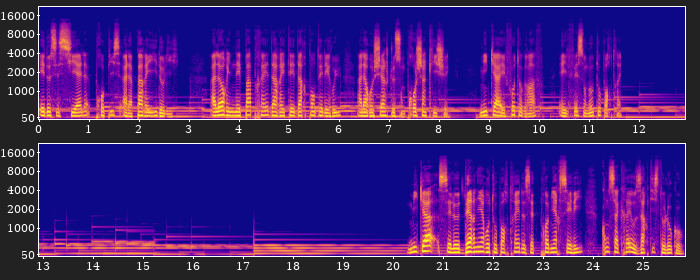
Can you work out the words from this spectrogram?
et de ses ciels propices à la pareidolie. Alors il n'est pas prêt d'arrêter d'arpenter les rues à la recherche de son prochain cliché. Mika est photographe et il fait son autoportrait. Mika, c'est le dernier autoportrait de cette première série consacrée aux artistes locaux.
